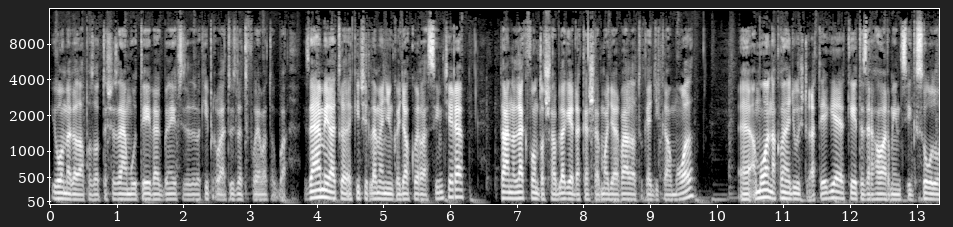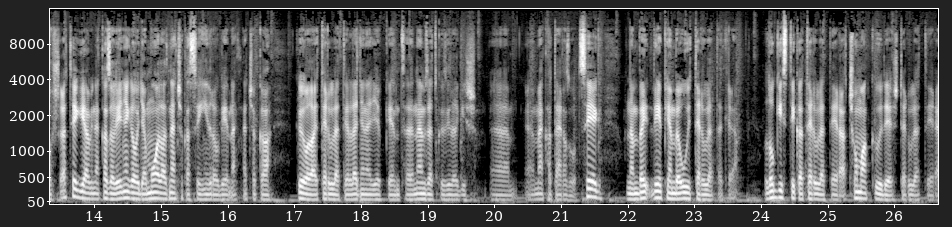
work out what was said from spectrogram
jól megalapozott és az elmúlt években, évtizedekben kipróbált üzleti folyamatokba. Az elméletről egy kicsit lemenjünk a gyakorlat szintjére. Talán a legfontosabb, legérdekesebb magyar vállalatok egyike a MOL. A MOL-nak van egy új stratégia, 2030-ig szóló stratégia, aminek az a lényege, hogy a MOL az ne csak a szénhidrogénnek, ne csak a kőolaj területén legyen egyébként nemzetközileg is meghatározó cég, hanem lépjen be új területekre. A logisztika területére, a csomagküldés területére.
